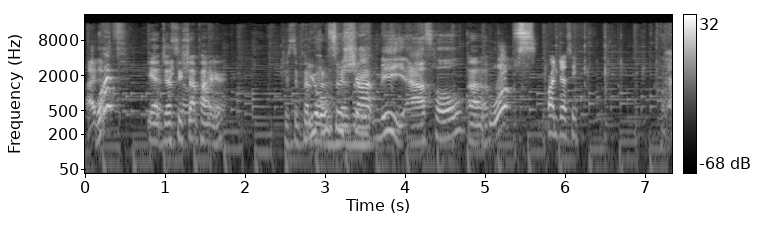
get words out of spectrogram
I- What? Yeah, Jesse shot fire. Just to put You him out of his also shot me, asshole. Uh, Whoops. Run, Jesse.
